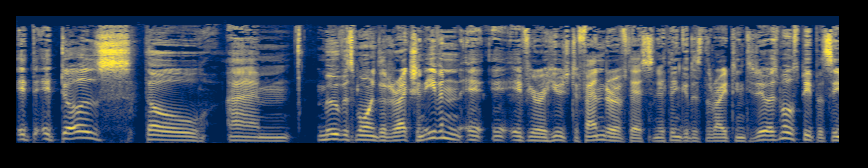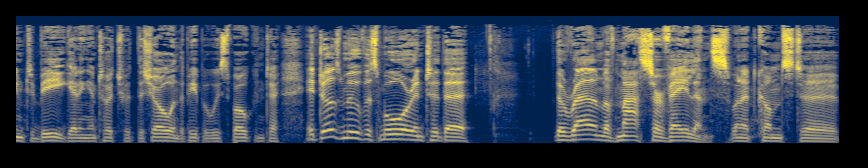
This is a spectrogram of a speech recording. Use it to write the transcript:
it it does though um, move us more in the direction, even if you're a huge defender of this and you think it is the right thing to do, as most people seem to be getting in touch with the show and the people we've spoken to, it does move us more into the the realm of mass surveillance when it comes to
